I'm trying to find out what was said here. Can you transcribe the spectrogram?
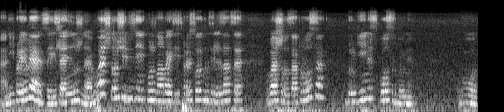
Они проявляются, если они нужны. А бывает, что вообще без денег можно обойтись, происходит материализация вашего запроса, другими способами. Вот.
